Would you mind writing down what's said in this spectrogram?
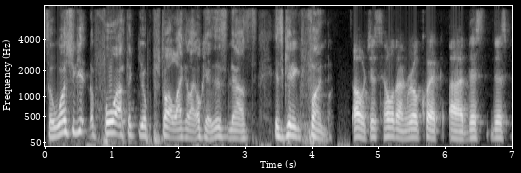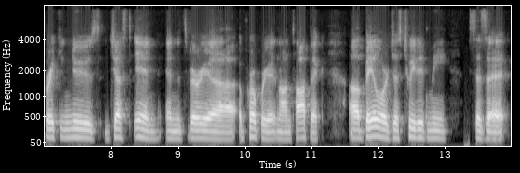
So once you get to four, I think you'll start liking like, okay, this now is, is getting fun. Oh, just hold on real quick. Uh, this this breaking news just in, and it's very uh, appropriate and on topic. Uh, Baylor just tweeted me says that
